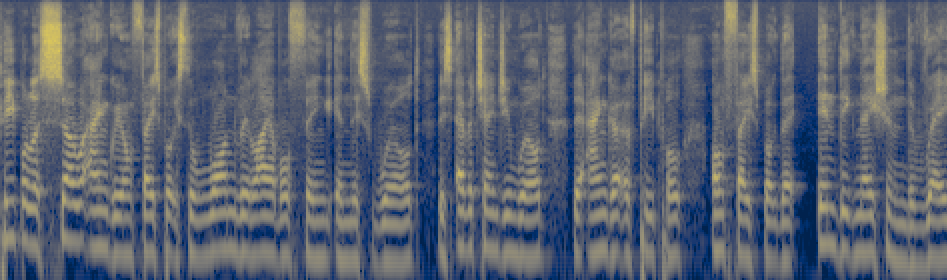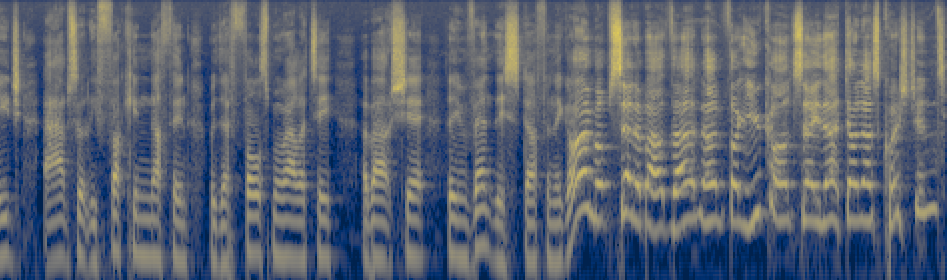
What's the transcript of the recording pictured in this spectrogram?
People are so angry on Facebook. It's the one reliable thing in this world, this ever changing world. The anger of people on Facebook, the indignation and the rage are absolutely fucking nothing with their false morality about shit. They invent this stuff and they go, I'm upset about that. I'm fucking, you can't say that. Don't ask questions.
